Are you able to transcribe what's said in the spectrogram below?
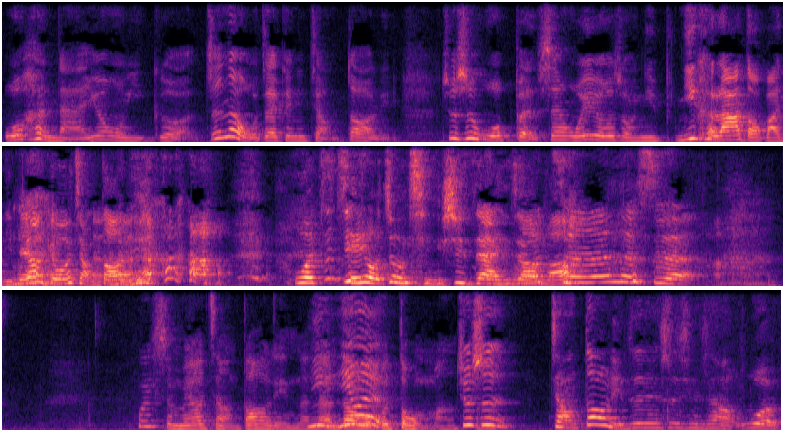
我很难用一个真的我在跟你讲道理，就是我本身我也有种你你可拉倒吧，你不要给我讲道理，我自己也有这种情绪在，你知道吗？真的是，为什么要讲道理呢？难道我不懂吗？就是讲道理这件事情上，我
